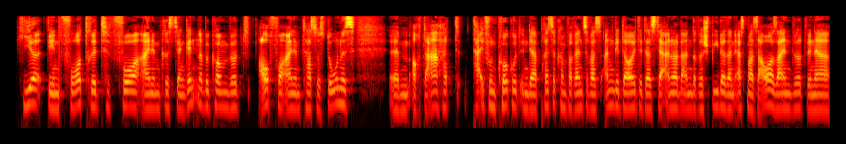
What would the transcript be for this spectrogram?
hier den Vortritt vor einem Christian Gentner bekommen wird, auch vor einem Tassos Donis. Ähm, auch da hat Taifun Korkut in der Pressekonferenz was angedeutet, dass der ein oder andere Spieler dann erstmal sauer sein wird, wenn er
